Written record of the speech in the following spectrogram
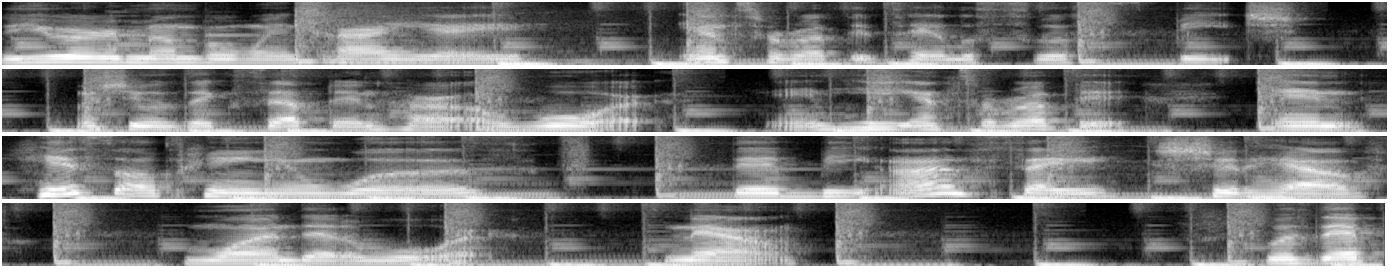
do you remember when Kanye interrupted Taylor Swift's speech when she was accepting her award? And he interrupted, and his opinion was that Beyonce should have won that award. Now, was that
